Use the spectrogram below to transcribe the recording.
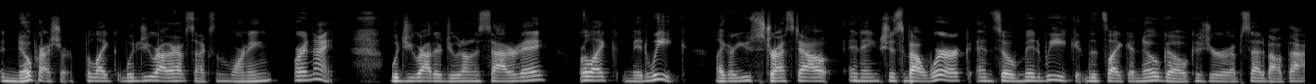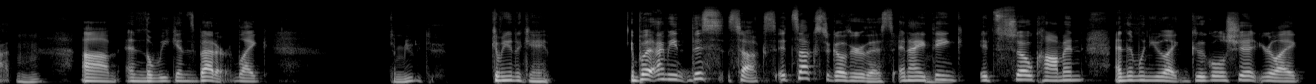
no pressure, but like, would you rather have sex in the morning or at night? Would you rather do it on a Saturday or like midweek? Like, are you stressed out and anxious about work? And so midweek, that's like a no go because you're upset about that. Mhm. Um, and the weekend's better. Like, communicate. communicate. But I mean, this sucks. It sucks to go through this. And I Mhm. think it's so common. And then when you like Google shit, you're like,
